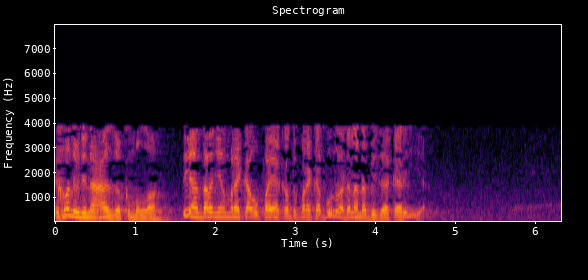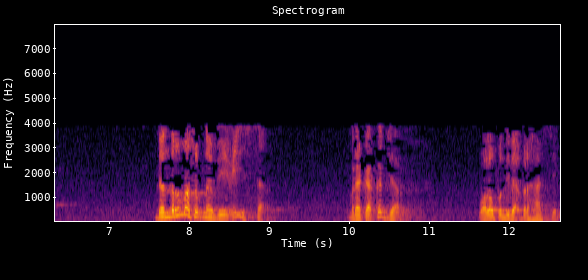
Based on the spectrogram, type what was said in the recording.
A'azakumullah. Di antaranya yang mereka upayakan untuk mereka bunuh adalah Nabi Zakaria. Dan termasuk Nabi Isa. Mereka kejar. Walaupun tidak berhasil.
